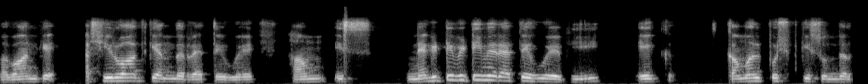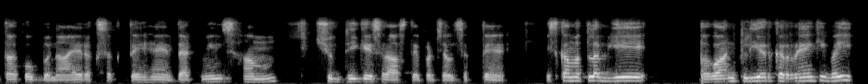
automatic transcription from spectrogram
भगवान के आशीर्वाद के अंदर रहते हुए, हम इस नेगेटिविटी में रहते हुए भी एक कमल पुष्प की सुंदरता को बनाए रख सकते हैं। दैट मीन्स हम शुद्धि के इस रास्ते पर चल सकते हैं। इसका मतलब ये भगवान क्लियर कर रहे हैं कि भाई,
